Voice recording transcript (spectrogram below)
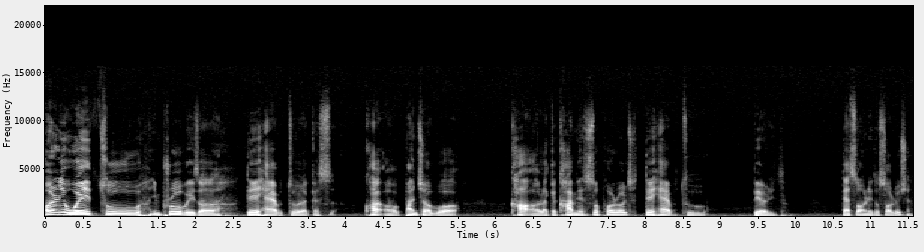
Only way to improve is uh they have to like a, a bunch of uh, uh, like a communist supporters. They have to bear it. That's only the solution.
